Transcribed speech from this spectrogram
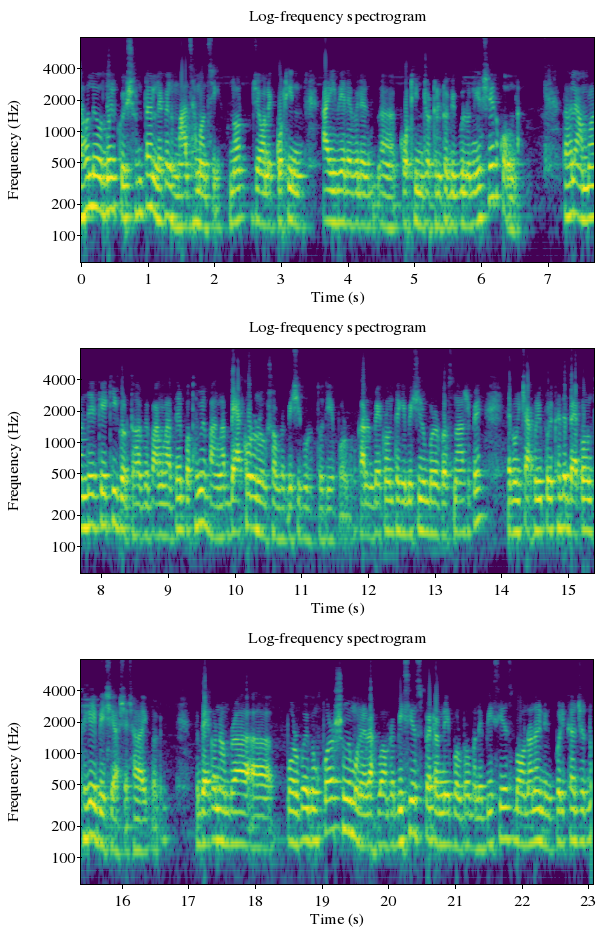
তাহলে ওদের কোয়েশনটা লেভেল মাঝামাঝি নট যে অনেক কঠিন আইবিএ লেভেলের কঠিন জটিল টপিকগুলো নিয়ে সেরকম না। তাহলে আমাদেরকে কি করতে হবে? বাংলাতে প্রথমে বাংলা ব্যাকরণ অংশ আমরা বেশি গুরুত্ব দিয়ে পড়ব। কারণ ব্যাকরণ থেকে বেশি নম্বরের প্রশ্ন আসবে এবং চাকরি পরীক্ষাতে ব্যাকরণ থেকেই বেশি আসে স্বাভাবিকভাবে। ব্যাকরণ আমরা পড়ব এবং পড়ার সময় মনে রাখব, আমরা বিসিএস প্যাটার্নেই পড়ব মানে বিসিএস বা অন্যান্য পরীক্ষার জন্য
